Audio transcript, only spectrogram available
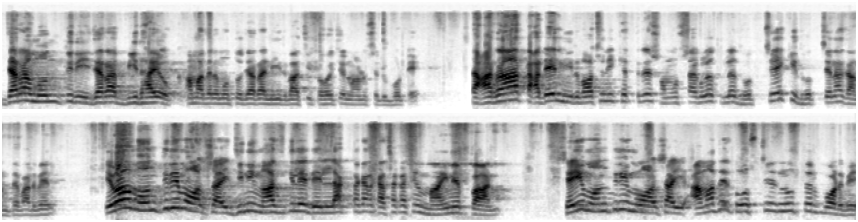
যারা মন্ত্রী, যারা বিধায়ক, আমাদের মতো যারা নির্বাচিত হয়েছেন মানুষের ভোটে তারা তাদের নির্বাচনী ক্ষেত্রে সমস্যাগুলো তুলে ধরছে কি ধরছে না জানতে পারবেন। এবং মন্ত্রী মহাশয় যিনি মাস গেলে দেড় লাখ টাকার কাছাকাছি মাইনে পান, সেই মন্ত্রী মহাশয় আমাদের কোশ্চেন উত্তর পর্বে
